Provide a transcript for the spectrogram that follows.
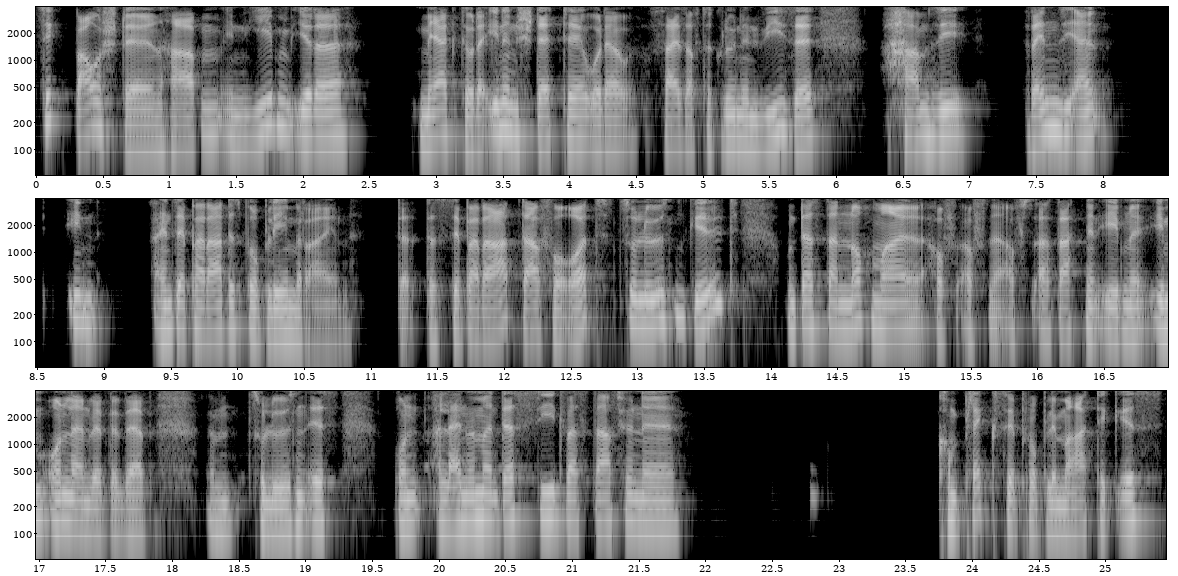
zig Baustellen haben in jedem ihrer Märkte oder Innenstädte oder sei es auf der grünen Wiese, haben sie, rennen sie ein, in ein separates Problem rein. Das separat da vor Ort zu lösen gilt und das dann nochmal auf, auf auf Ebene im Online-Wettbewerb ähm, zu lösen ist. Und allein wenn man das sieht, was da für eine komplexe Problematik ist,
